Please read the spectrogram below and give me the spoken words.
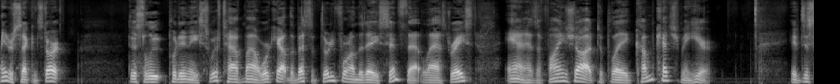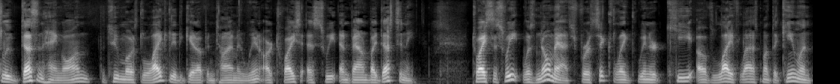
in her second start. Dissolute put in a swift half mile workout, the best of 34 on the day since that last race, and has a fine shot to play Come Catch Me here. If Dissolute doesn't hang on, the two most likely to get up in time and win are Twice as Sweet and Bound by Destiny. Twice as Sweet was no match for a six length winner Key of Life last month at Keeneland,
